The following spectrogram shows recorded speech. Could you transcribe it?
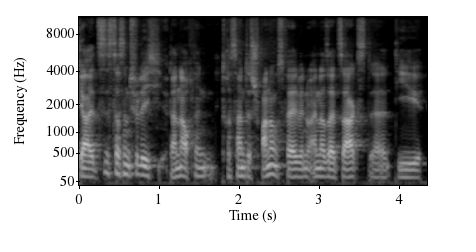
ja jetzt ist das natürlich dann auch ein interessantes Spannungsfeld, wenn du einerseits sagst, äh, die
